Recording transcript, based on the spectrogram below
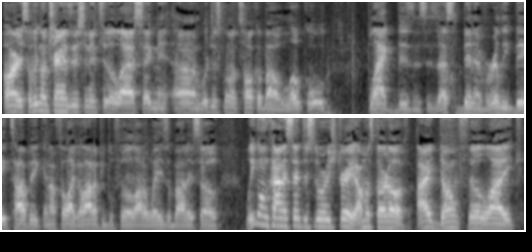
All right, so we're gonna transition into the last segment. Um, we're just gonna talk about local black businesses. That's been a really big topic, and I feel like a lot of people feel a lot of ways about it. So we're gonna kind of set the story straight. I'm gonna start off. I don't feel like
